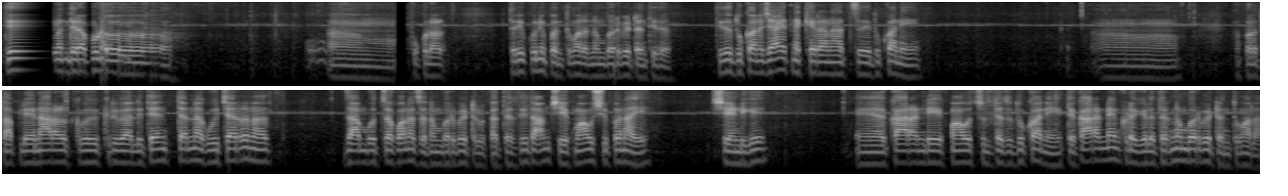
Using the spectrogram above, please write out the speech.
ते मंदिरापुढं पुकुलाळ तरी कोणी पण तुम्हाला नंबर भेटन तिथं. तिथं दुकानं जे आहेत ना किराणाचं दुकान. आहे परत आपले नारळ विक्रीवाले त्यां त्यांना विचारलं ना जांबूतचा कोणाचा नंबर भेटेल का? तर तिथं आमची एक मावशी पण आहे शेंडगे. कारंडे कारांडे एक मावस चुलत्याचं दुकान आहे. ते कारांड्यांकडे गेलं तर नंबर भेटेल तुम्हाला.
